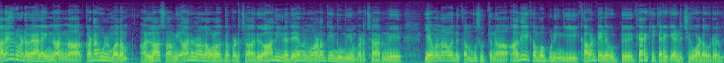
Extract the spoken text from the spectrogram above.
தலைவரோட வேலை என்னான்னா கடவுள் மதம். அல்லா சாமி ஆறு நாளில் உலகத்தை படைச்சாரு. ஆதியில் தேவன் வானத்தையும் பூமியும் படைச்சாருன்னு எவனாவது கம்பு சுத்துனா அதே கம்பை பிடுங்கி கவட்டையில் விட்டு கிறக்கி கிறக்கி அடித்து ஓட விடுறது.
